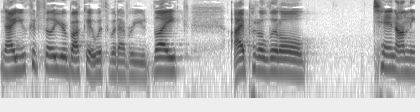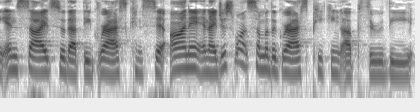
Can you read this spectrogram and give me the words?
Now you could fill your bucket with whatever you'd like. I put a little tin on the inside so that the grass can sit on it, and I just want some of the grass peeking up through the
